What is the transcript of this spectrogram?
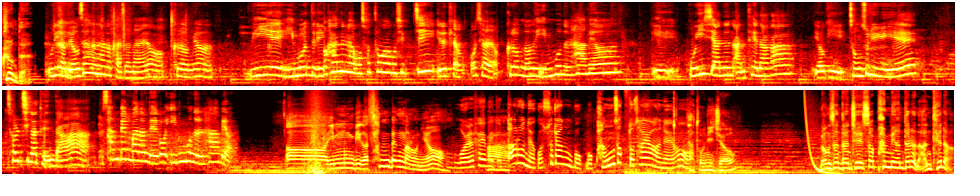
그런데 우리가 명상을 하러 가잖아요. 그러면 위에 임원들이 하늘하고 소통하고 싶지? 이렇게 하고 꽂아요. 그럼 너는 입문을 하면 이 보이지 않는 안테나가 여기 정수리 위에 설치가 된다. 300만 원 내고 입문을 하면 아, 입문비가 300만 원이요. 월회비도 아. 따로 내고 수련복, 뭐 방석도 사야 하네요. 돈이죠. 명산단체에서 판매한다는 안테나.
